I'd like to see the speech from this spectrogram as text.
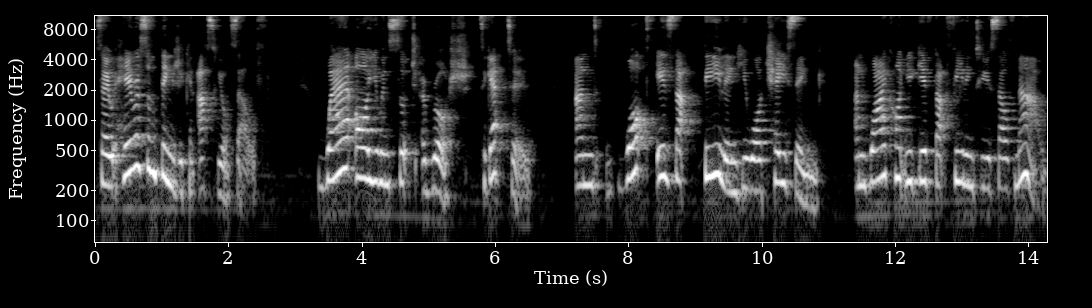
So, here are some things you can ask yourself Where are you in such a rush to get to? And what is that feeling you are chasing? And why can't you give that feeling to yourself now?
